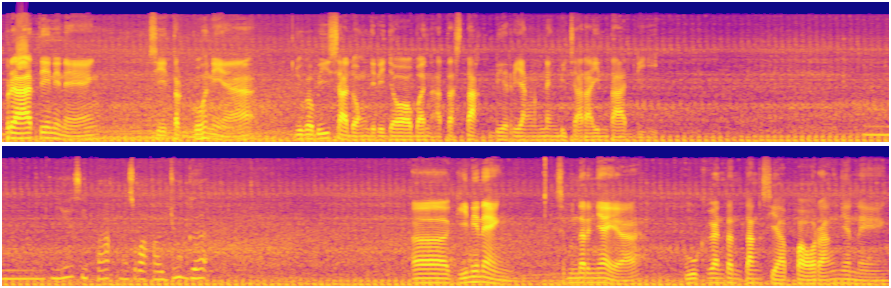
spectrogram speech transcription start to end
berarti nih Neng, si Teguh nih ya juga bisa dong jadi jawaban atas takdir yang Neng bicarain tadi. Hmm, iya sih Pak, masuk akal juga. Eh gini Neng, sebenarnya ya bukan tentang siapa orangnya Neng,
